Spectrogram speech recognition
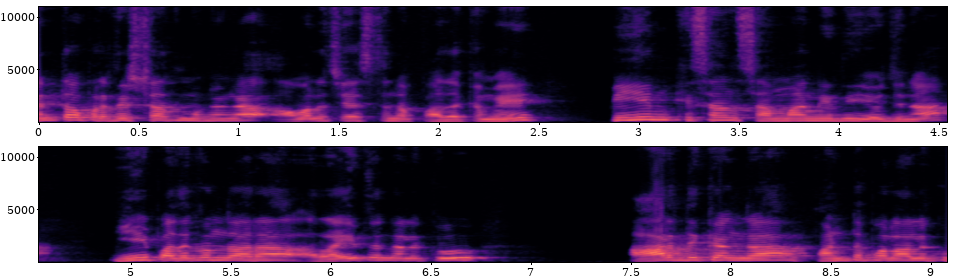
ఎంతో ప్రతిష్టాత్మకంగా అమలు చేస్తున్న పథకమే పిఎం కిసాన్ సమ్మాన్ నిధి యోజన. ఈ పథకం ద్వారా రైతన్నలకు ఆర్థికంగా పంట పొలాలకు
